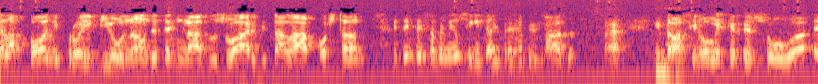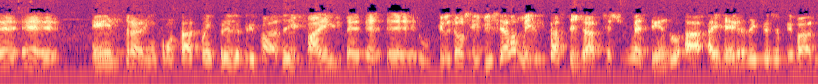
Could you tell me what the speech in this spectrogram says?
ela pode proibir ou não determinado usuário de estar lá postando, a gente tem que pensar também o seguinte, é uma empresa privada, né? Então, assim, no momento que a pessoa é, é, entra em contato com a empresa privada e vai é, é, é utilizar o serviço, ela mesmo está já se submetendo às regras da empresa privada.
